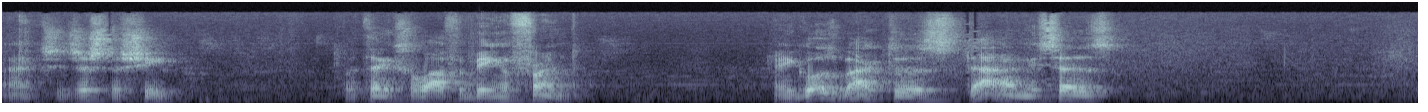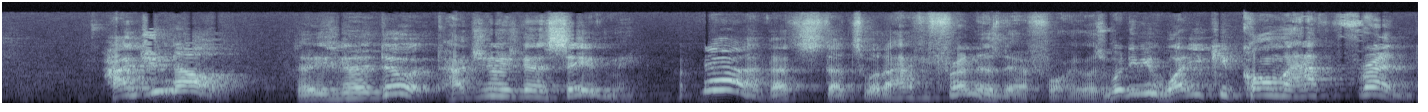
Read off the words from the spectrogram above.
Actually, just a sheep. But thanks a lot for being a friend. And he goes back to his dad and he says, How'd you know that he's going to do it? How'd you know he's going to save me? Yeah, that's that's what a half a friend is there for. He goes, What do you mean? Why do you keep calling him a half a friend?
